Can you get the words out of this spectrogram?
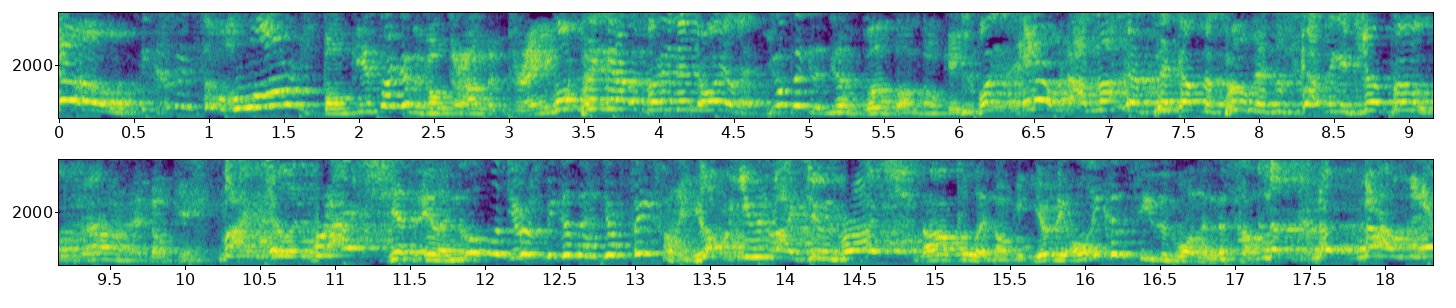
Ew! Because it's so large, donkey. It's not gonna go down the drain. We'll pick it up and put it in the toilet. You pick it. You have gloves on, donkey. What? Ew, I'm not gonna pick up the poop. That's disgusting. It's your poop. All right, donkey. My toothbrush? Yes, and I knew it was yours because it has your face on it. You Don't use my toothbrush. Oh, too late, donkey. You're the only conceited one in this house. No, no, no, ew.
